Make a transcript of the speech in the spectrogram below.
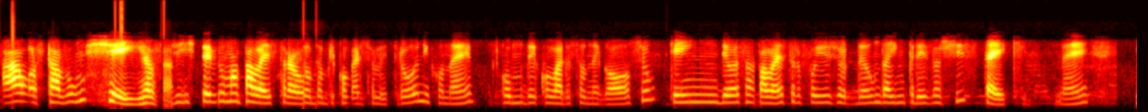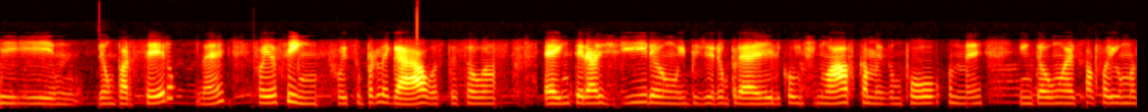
salas estavam cheias. A gente teve uma palestra sobre comércio eletrônico, né? Como decolar o seu negócio. Quem deu essa palestra foi o Jordão da empresa X-Tech, né? Que é um parceiro, né? Foi assim, foi super legal. As pessoas é, interagiram e pediram para ele continuar, ficar mais um pouco, né? Então essa foi uma,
